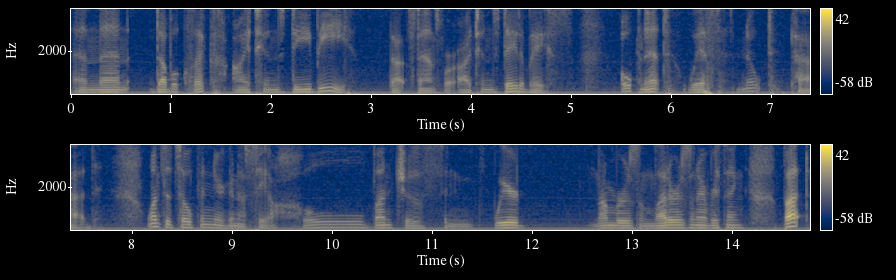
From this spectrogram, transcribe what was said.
and then double click iTunes DB. That stands for iTunes Database. Open it with Notepad. Once it's open, you're going to see a whole bunch of weird numbers and letters and everything, but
